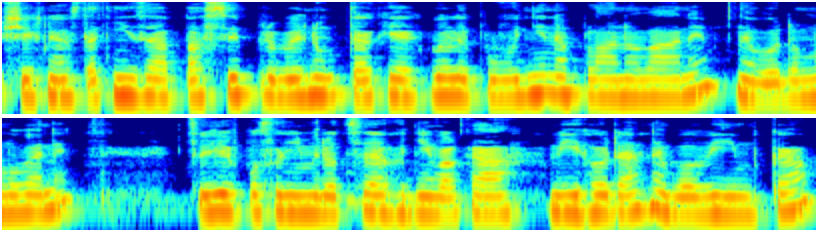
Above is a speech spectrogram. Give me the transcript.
Všechny ostatní zápasy proběhnou tak, jak byly původně naplánovány nebo domluveny, což je v posledním roce hodně velká výhoda nebo výjimka.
